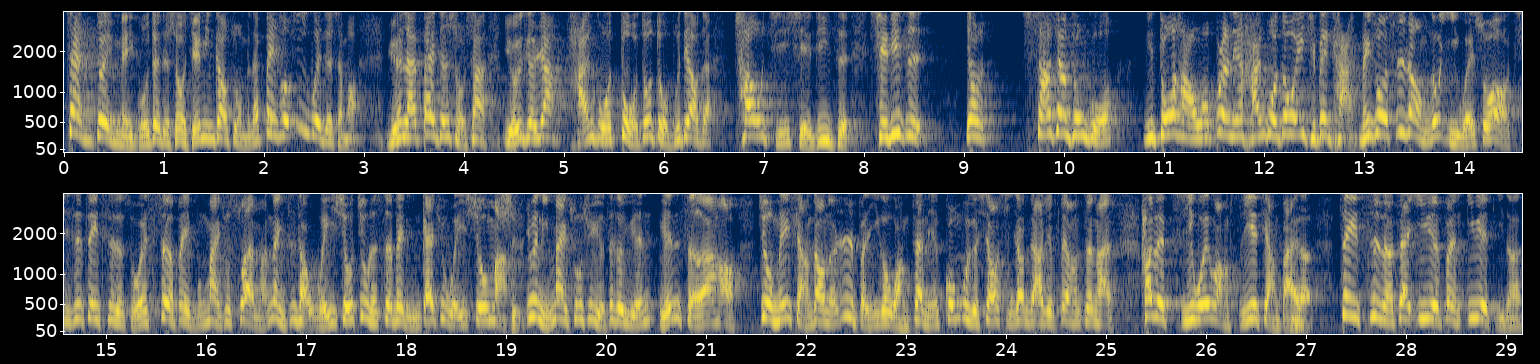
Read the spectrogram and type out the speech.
站对美国队的时候，杰明告诉我们，那背后意味着什么？原来拜登手上有一个让韩国躲都躲不掉的超级血滴子，血滴子要杀向中国。你多好哦，不然连韩国都会一起被砍。没错，事实上我们都以为说哦，其实这次的所谓设备不卖就算嘛，那你至少维修旧的设备，你应该去维修嘛。是，因为你卖出去有这个原原则啊哈。就没想到呢，日本一个网站里面公布一个消息，让大家就非常震撼。它的极微网直接讲白了，这一次呢，在一月份一月底呢，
